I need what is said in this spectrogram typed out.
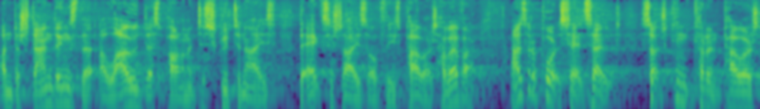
understandings that allowed this Parliament to scrutinise the exercise of these powers. However, As the report sets out, such concurrent powers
